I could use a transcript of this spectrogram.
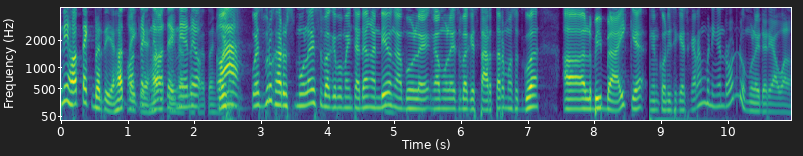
ini hot take berarti ya, hot, Hot take, take ya. hot take hot take. Wah, Westbrook harus mulai sebagai pemain cadangan dia nggak boleh nggak mulai sebagai starter maksud gua eh, lebih baik ya dengan kondisi kayak sekarang mendingan Rondo mulai dari awal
